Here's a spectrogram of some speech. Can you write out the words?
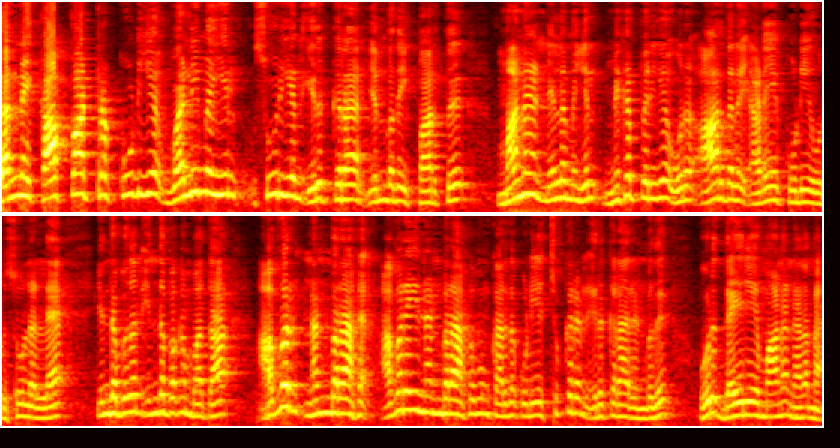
தன்னை காப்பாற்றக்கூடிய வலிமையில் சூரியன் இருக்கிறார் என்பதை பார்த்து மன நிலைமையில் மிகப்பெரிய ஒரு ஆறுதலை அடையக்கூடிய ஒரு சூழல்ல இந்த புதன் இந்த பக்கம் பார்த்தா அவர் நண்பராக அவரை நண்பராகவும் கருதக்கூடிய சுக்கிரன் இருக்கிறார் என்பது ஒரு தைரியமான நிலைமை.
